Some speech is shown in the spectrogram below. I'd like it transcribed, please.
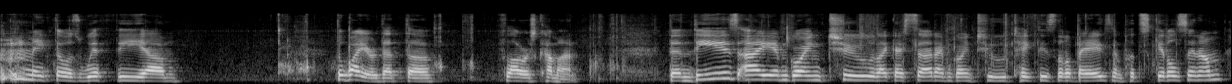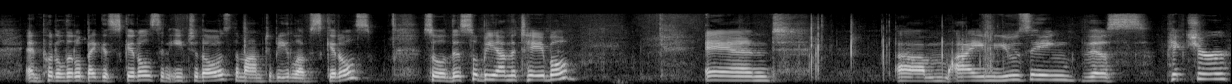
make those with the, um, the wire that the flowers come on. Then these I am going to, like I said, I'm going to take these little bags and put Skittles in them and put a little bag of Skittles in each of those. The mom-to-be loves Skittles. So this will be on the table. And um, I'm using this picture,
